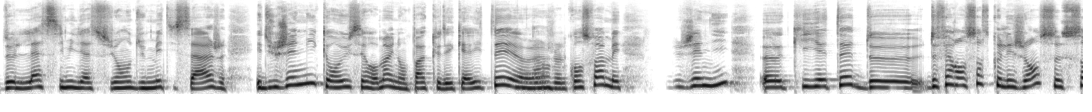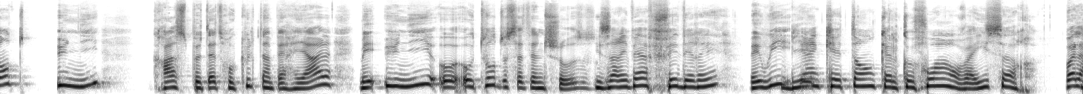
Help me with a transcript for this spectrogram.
de l'assimilation, du métissage et du génie qu'ont eu ces Romains. Ils n'ont pas que des qualités, euh, je le conçois, mais du génie qui était de, de faire en sorte que les gens se sentent unis grâce peut-être au culte impérial, mais unis au- autour de certaines choses. Ils arrivaient à fédérer, Mais oui, bien et- qu'étant quelquefois envahisseurs. Voilà.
